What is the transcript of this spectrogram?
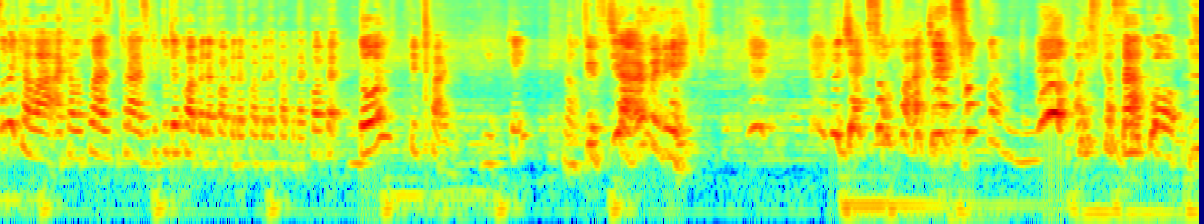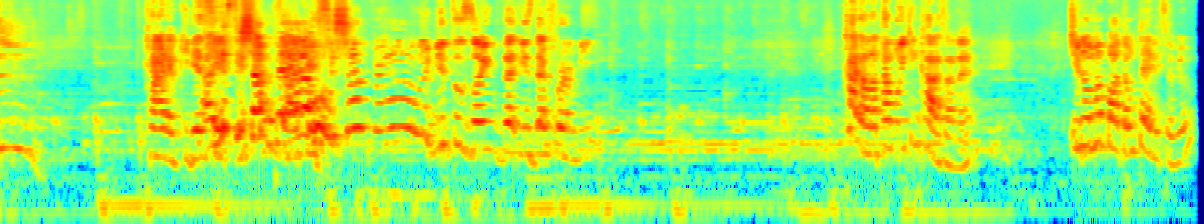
Sabe aquela, aquela frase, que tudo é cópia da cópia da cópia da cópia da cópia do 55? Quem? Não. Fifth Harmony. Do Jackson 5. Jackson 5. Olha esse casaco! Cara, eu queria Ai, ser esse chapéu! casaco, Esse chapéu! In the- Is There For Me. Cara, ela tá muito em casa, né? E não é uma bota, é um tênis, você viu?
